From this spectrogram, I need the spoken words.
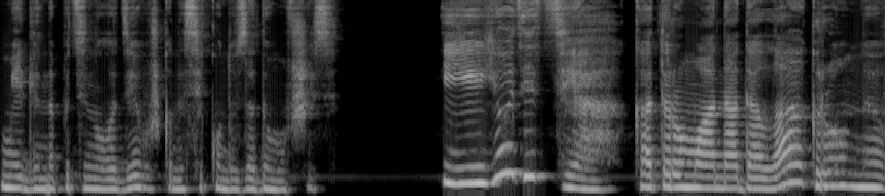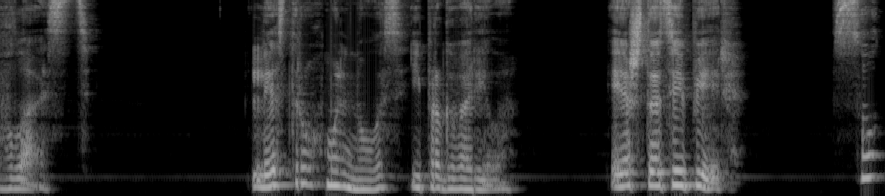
Медленно потянула девушка, на секунду задумавшись ее дитя, которому она дала огромную власть. Лестер ухмыльнулась и проговорила. «И что теперь?» «Суд.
